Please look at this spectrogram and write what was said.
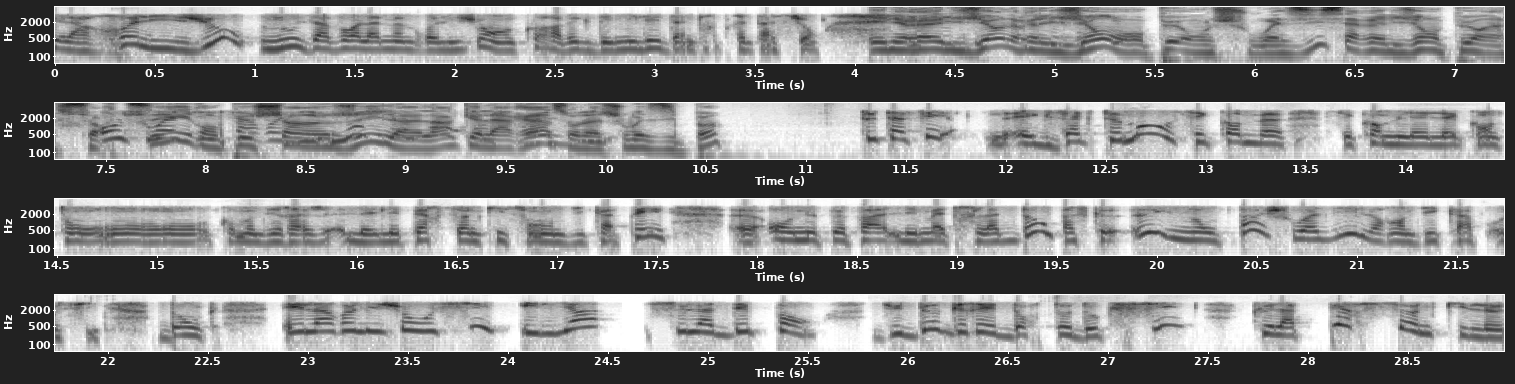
la, religion. Nous avons la même religion encore avec des milliers d'interprétations. Et une religion, une religion, on peut, on choisit sa religion, on peut en sortir, on, peut changer, alors que la race, on la choisit pas. Tout à fait, exactement. C'est comme c'est comme les, quand on, comment dirais-je les, personnes qui sont handicapées, euh, on ne peut pas les mettre là-dedans parce que eux ils n'ont pas choisi leur handicap aussi. Donc et la religion aussi, il y a cela dépend du degré d'orthodoxie que la personne qui, le,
